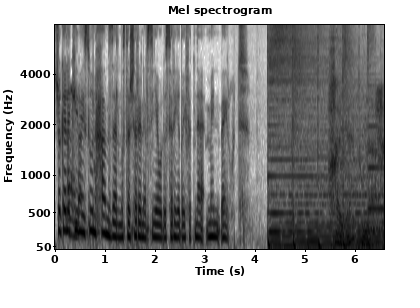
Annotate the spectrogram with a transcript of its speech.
شكرا لك ميسون حمزة المستشارة النفسية والأسرية ضيفتنا من بيروت. حياتنا.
